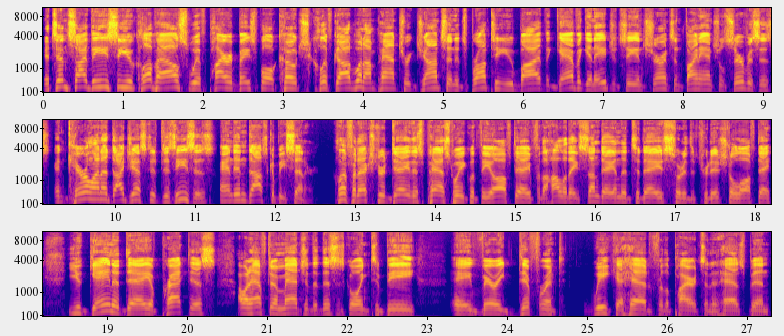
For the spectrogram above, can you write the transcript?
It's inside the ECU clubhouse with Pirate baseball coach Cliff Godwin. I'm Patrick Johnson. It's brought to you by the Gavigan Agency Insurance and Financial Services and Carolina Digestive Diseases and Endoscopy Center. Cliff, an extra day this past week with the off day for the holiday Sunday, and then today's sort of the traditional off day. You gain a day of practice. I would have to imagine that this is going to be a very different week ahead for the Pirates than it has been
